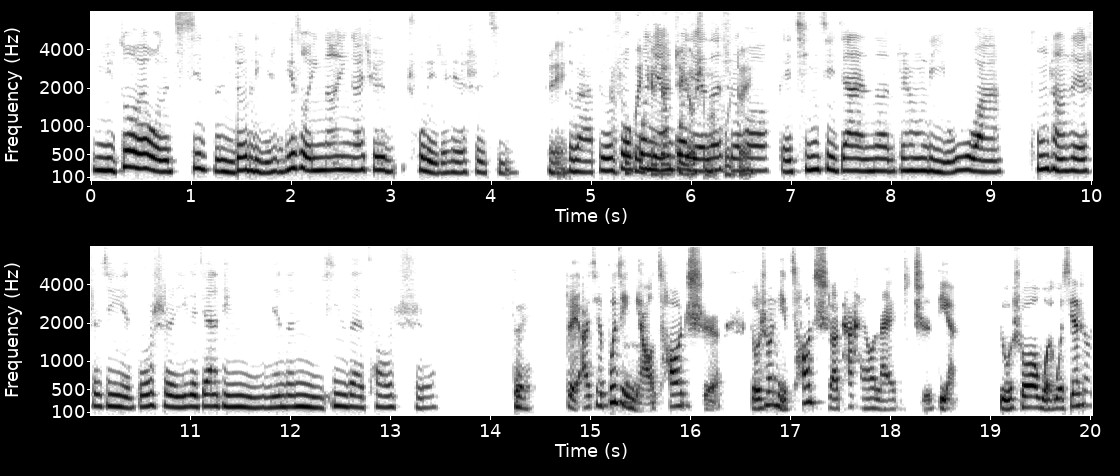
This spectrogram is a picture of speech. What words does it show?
你作为我的妻子，你就理理所应当应该去处理这些事情。对对吧？比如说过年过节的时候给亲戚家人的这种礼物啊，通常这些事情也都是一个家庭里面的女性在操持。对对，而且不仅你要操持，有时候你操持了，他还要来指点。比如说我我先生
